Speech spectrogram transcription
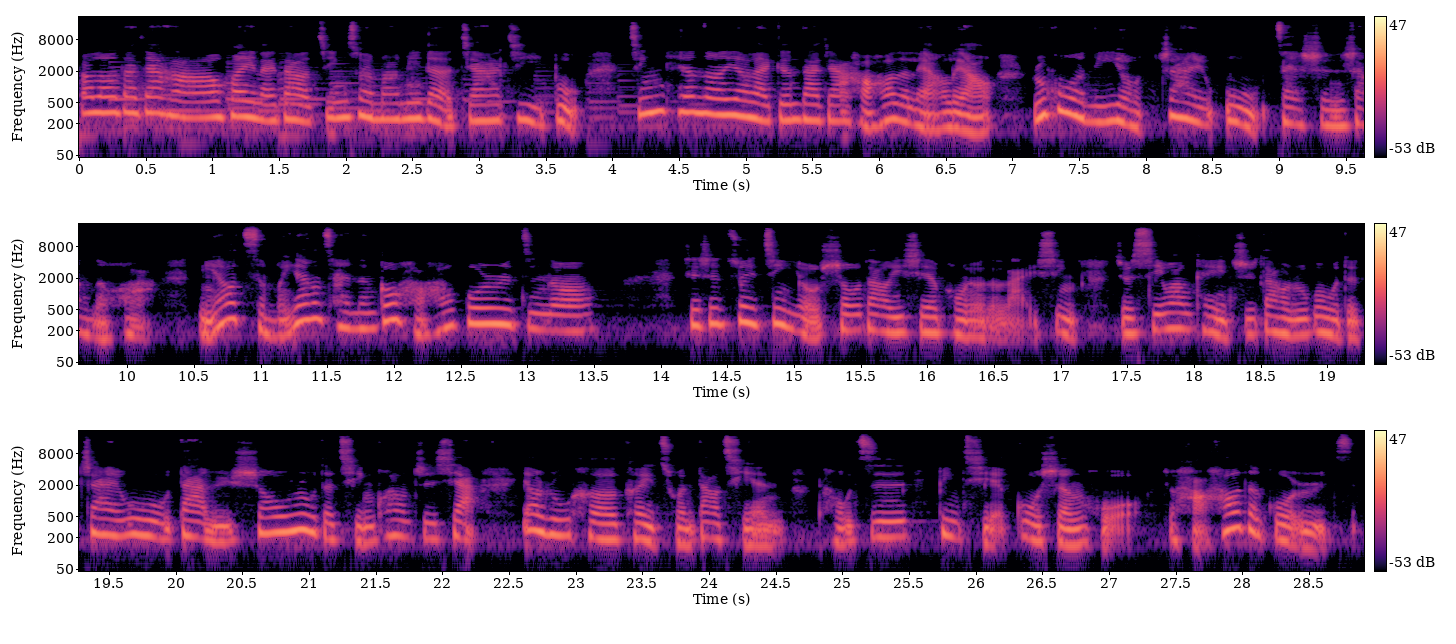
Hello，大家好，欢迎来到金算妈咪的家计部。今天呢，要来跟大家好好的聊聊，如果你有债务在身上的话，你要怎么样才能够好好过日子呢？其实最近有收到一些朋友的来信，就希望可以知道，如果我的债务大于收入的情况之下，要如何可以存到钱、投资，并且过生活，就好好的过日子。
